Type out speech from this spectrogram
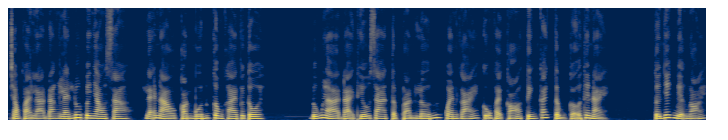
Chẳng phải là đang lén lút với nhau sao? Lẽ nào còn muốn công khai với tôi? Đúng là đại thiếu gia tập đoàn lớn quen gái cũng phải có tính cách tầm cỡ thế này. Tôi nhếch miệng nói.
